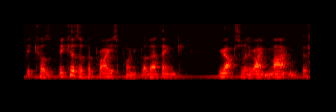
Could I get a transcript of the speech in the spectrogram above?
because because of the price point. But I think you're absolutely right, Mark.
